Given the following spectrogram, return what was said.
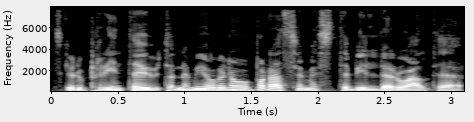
Ska du printa ut dem? Nej men jag vill ha bara semesterbilder och allt det här.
